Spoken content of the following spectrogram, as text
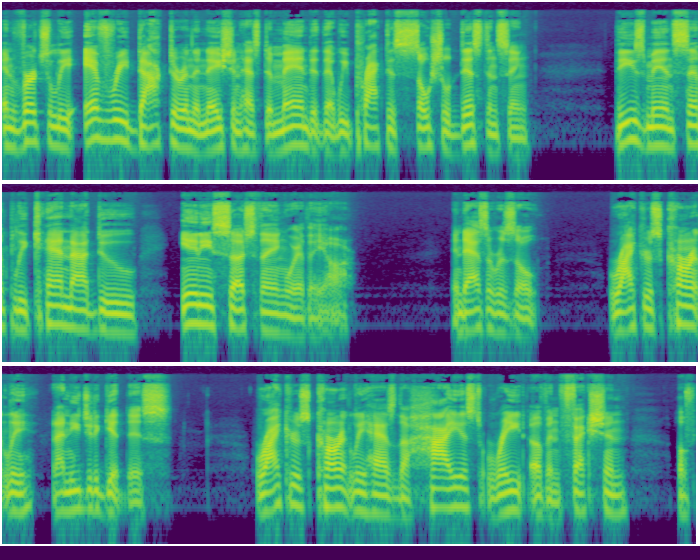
and virtually every doctor in the nation has demanded that we practice social distancing, these men simply cannot do any such thing where they are. And as a result, Rikers currently, and I need you to get this, Rikers currently has the highest rate of infection of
